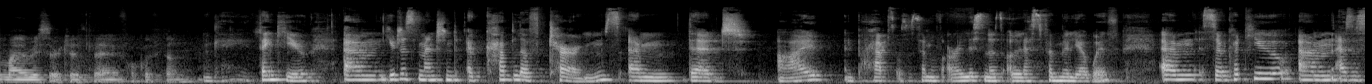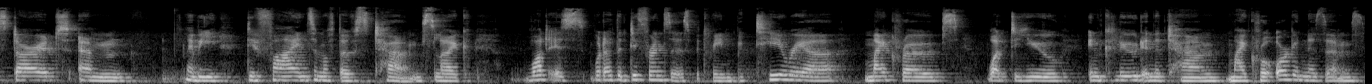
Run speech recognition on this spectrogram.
my research is uh, focused on. Okay, thank you. Um, you just mentioned a couple of terms um, that I and perhaps also some of our listeners are less familiar with. Um, so, could you, um, as a start, um, maybe define some of those terms, like what is what are the differences between bacteria, microbes? What do you include in the term microorganisms?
